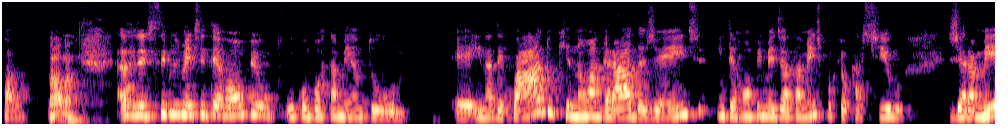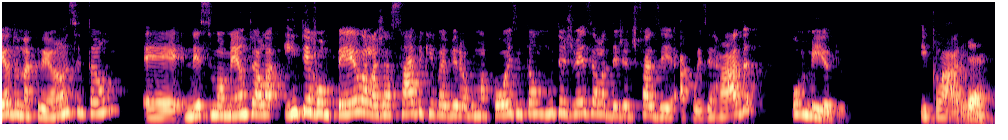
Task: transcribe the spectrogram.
Fala. Fala. A gente simplesmente interrompe o, o comportamento é, inadequado, que não agrada a gente, interrompe imediatamente, porque o castigo gera medo na criança. Então, é, nesse momento, ela interrompeu, ela já sabe que vai vir alguma coisa, então muitas vezes ela deixa de fazer a coisa errada por medo. E claro. Bom,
